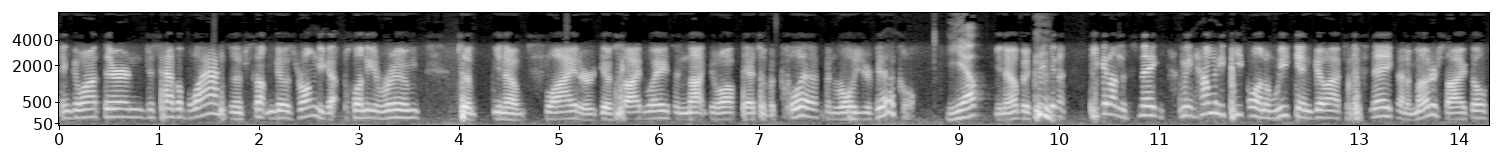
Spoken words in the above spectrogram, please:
and go out there and just have a blast. And if something goes wrong, you got plenty of room to you know slide or go sideways and not go off the edge of a cliff and roll your vehicle. Yep. You know, but if you get if you get on the snake, I mean, how many people on a weekend go out to the snake on a motorcycle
